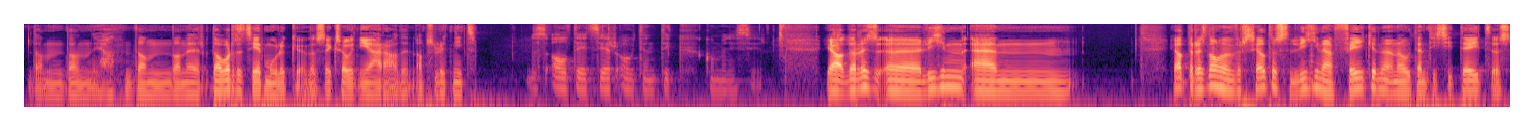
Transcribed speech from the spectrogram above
dan, dan, ja, dan, dan, er, dan wordt het zeer moeilijk. Dus ik zou het niet aanraden, absoluut niet. Dus altijd zeer authentiek communiceren. Ja, er is uh, liegen en ja, er is nog een verschil tussen liegen en faken en authenticiteit. Dus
